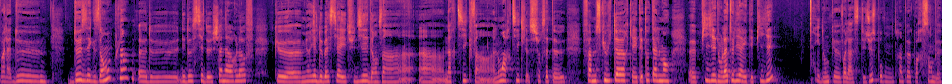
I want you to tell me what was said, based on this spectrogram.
voilà, deux, deux exemples de, des dossiers de Shana Orloff que euh, Muriel de Bastia a étudié dans un, article, enfin un long article sur cette euh, femme sculpteur qui a été totalement euh, pillée, dont l'atelier a été pillé. Et donc voilà, c'était juste pour vous montrer un peu à quoi ressemble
